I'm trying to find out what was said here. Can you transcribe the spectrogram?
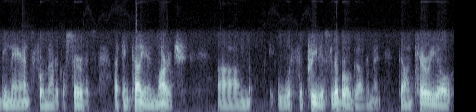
demands for medical service. I can tell you in March, um, with the previous Liberal government, the Ontario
